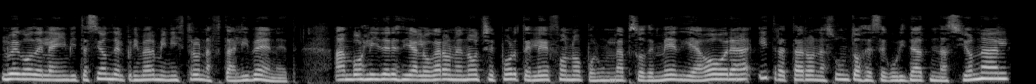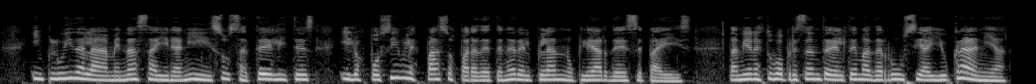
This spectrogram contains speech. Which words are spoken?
luego de la invitación del primer ministro Naftali Bennett. Ambos líderes dialogaron anoche por teléfono por un lapso de media hora y trataron asuntos de seguridad nacional, incluida la amenaza iraní y sus satélites y los posibles pasos para detener el plan nuclear de ese país. También estuvo presente el tema de Rusia y Ucrania.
